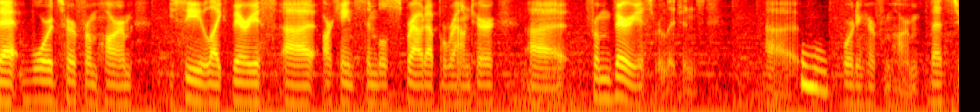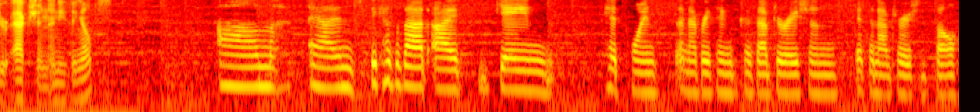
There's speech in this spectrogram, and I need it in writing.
that wards her from harm. You see like various uh, arcane symbols sprout up around her uh, from various religions, uh, Mhm. warding her from harm. That's your action. Anything else? Um, and because of that, I gain hit points and everything because abjuration. It's an abjuration spell.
